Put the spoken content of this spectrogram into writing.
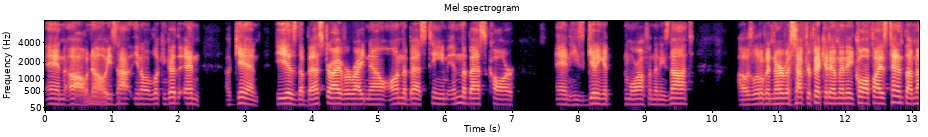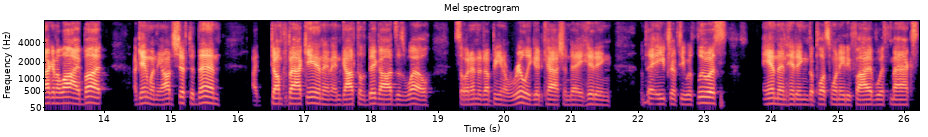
and, oh no, he's not, you know, looking good. And again, he is the best driver right now on the best team in the best car, and he's getting it more often than he's not. I was a little bit nervous after picking him and he qualifies 10th. I'm not going to lie. But again, when the odds shifted then, I dumped back in and, and got the big odds as well. So it ended up being a really good cash and day hitting the 850 with Lewis and then hitting the plus 185 with Max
